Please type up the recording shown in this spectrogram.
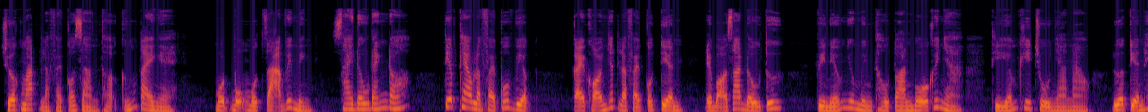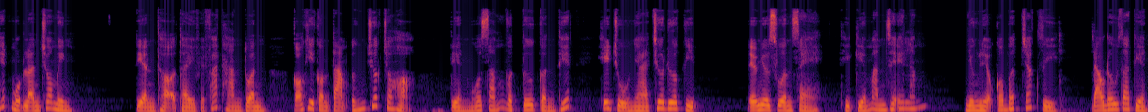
Trước mắt là phải có giàn thợ cứng tay nghề. Một bụng một dạ với mình, sai đâu đánh đó. Tiếp theo là phải có việc. Cái khó nhất là phải có tiền để bỏ ra đầu tư. Vì nếu như mình thầu toàn bộ cái nhà, thì hiếm khi chủ nhà nào đưa tiền hết một lần cho mình. Tiền thợ thầy phải phát hàn tuần, có khi còn tạm ứng trước cho họ. Tiền mua sắm vật tư cần thiết khi chủ nhà chưa đưa kịp. Nếu như xuân sẻ thì kiếm ăn dễ lắm. Nhưng liệu có bất chắc gì? Đào đâu ra tiền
